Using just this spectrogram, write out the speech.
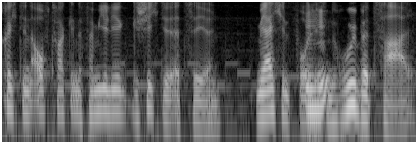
kriegt den Auftrag in der Familie Geschichte erzählen. Märchen vorlesen, mhm. Rübezahl.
